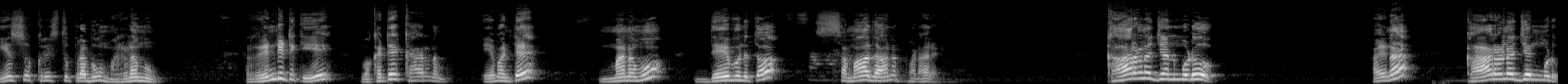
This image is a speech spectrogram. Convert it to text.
యేసుక్రీస్తు ప్రభు మరణము రెండిటికి ఒకటే కారణం. ఏమంటే మనము దేవునితో సమాధాన పడాలని కారణ జన్ముడు ఆయన కారణ జన్ముడు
